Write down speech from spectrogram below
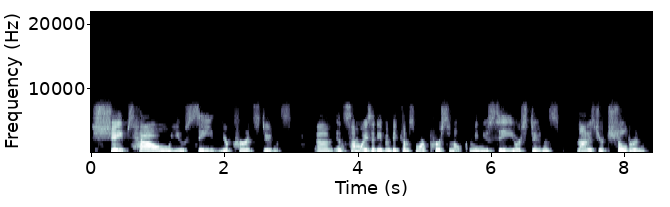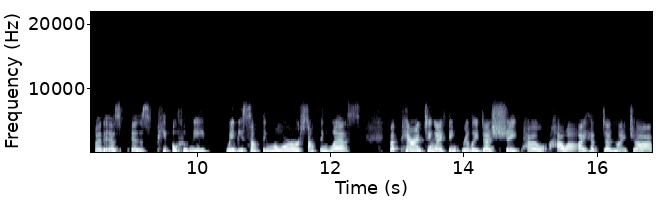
shapes how you see your current students. Um, in some ways, it even becomes more personal. I mean, you see your students not as your children, but as as people who need maybe something more or something less. But parenting, I think, really does shape how how I have done my job.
